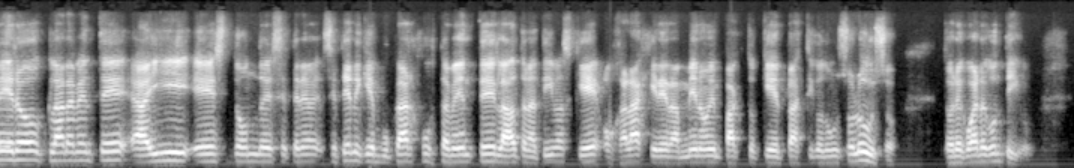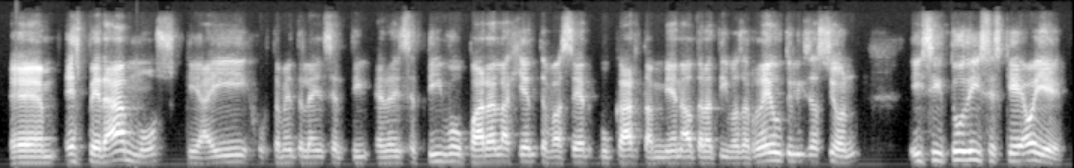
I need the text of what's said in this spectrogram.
pero claramente ahí es donde se tiene, que buscar justamente las alternativas que ojalá generan menos impacto que el plástico de un solo uso. Estoy de acuerdo contigo. Em, esperamos que ahí justamente el incentivo para la gente va a ser buscar también alternativas de reutilización. Y si tú dices que, oye,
